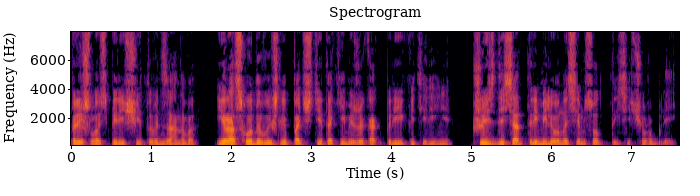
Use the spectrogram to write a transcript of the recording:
Пришлось пересчитывать заново, и расходы вышли почти такими же, как при Екатерине – 63 миллиона 700 тысяч рублей.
